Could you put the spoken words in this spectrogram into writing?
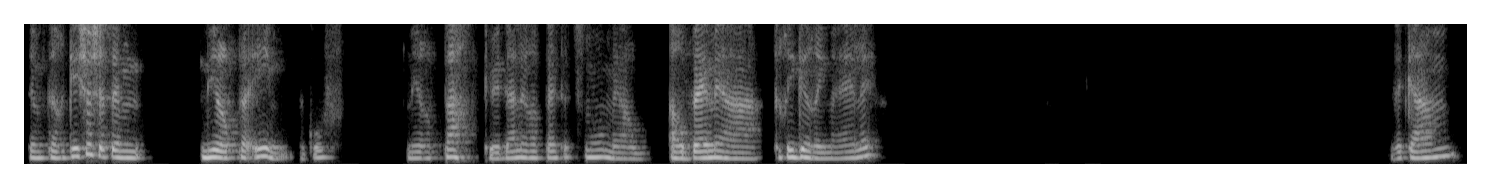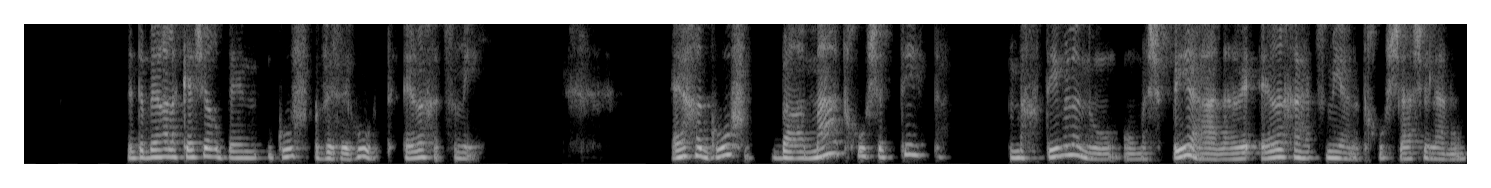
אתם תרגישו שאתם נרפאים, הגוף נרפא, כי הוא ידע לרפא את עצמו מהרבה מהטריגרים האלה. וגם נדבר על הקשר בין גוף וזהות, ערך עצמי. איך הגוף ברמה התחושתית מכתיב לנו או משפיע על הערך העצמי, על התחושה שלנו,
